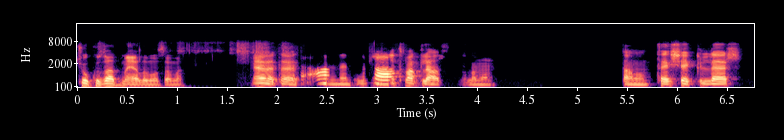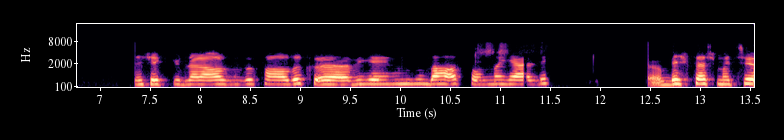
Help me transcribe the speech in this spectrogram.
çok uzatmayalım o zaman. Evet evet. Yani atmak lazım o zaman. Tamam. Teşekkürler. Teşekkürler. Ağzınıza sağlık. Ee, bir yayınımızın daha sonuna geldik. Ee, Beşiktaş maçı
